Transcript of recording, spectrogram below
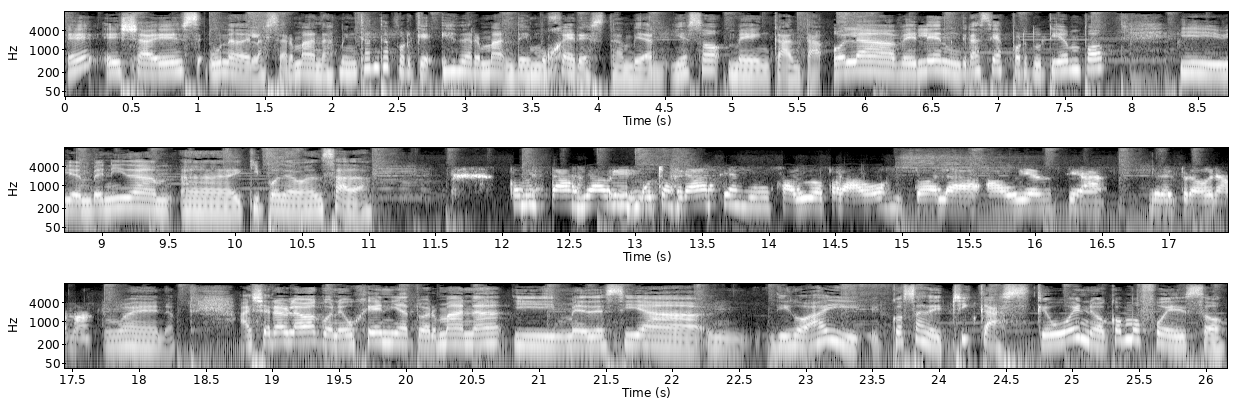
¿eh? Ella es una de las hermanas. Me encanta porque es de, de mujeres también. Y eso me encanta. Hola Belén, gracias por tu tiempo y bienvenida a Equipo de Avanzada. ¿Cómo estás, Gaby? Muchas gracias y un saludo para vos y toda la audiencia del programa. Bueno, ayer hablaba con Eugenia, tu hermana, y me decía, digo, ay, cosas de chicas, qué bueno, ¿cómo fue eso?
